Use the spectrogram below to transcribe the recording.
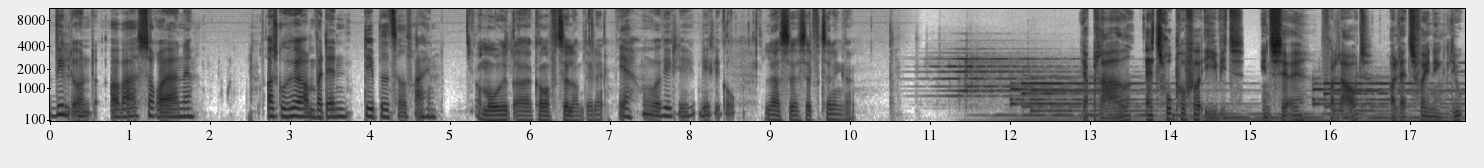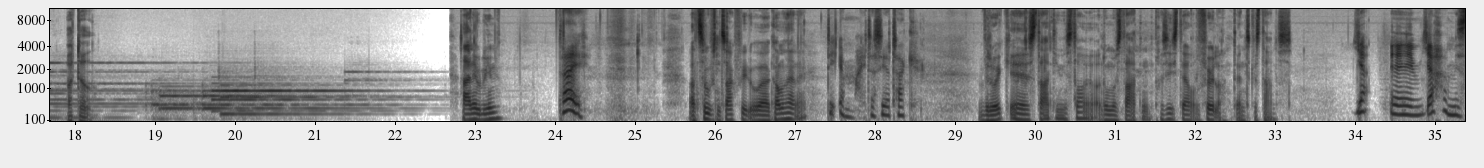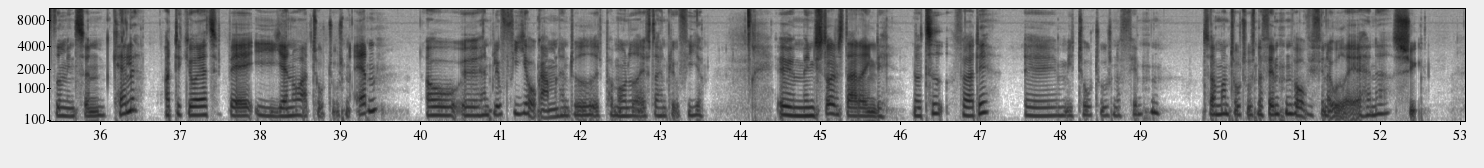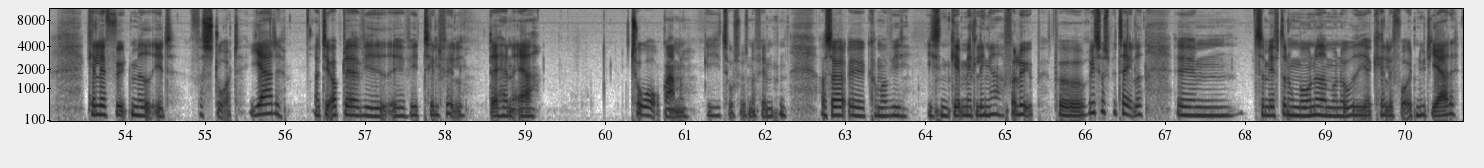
vildt ondt og var så rørende at skulle høre om, hvordan det er blevet taget fra hende. Og modet at komme og fortælle om det i dag. Ja, hun var virkelig, virkelig god. Lad os uh, sætte fortællingen i gang. Jeg plejede at tro på for evigt. En serie fra Loud og Landsforeningen Liv og Død. Hej Nicoline, Hej. og tusind tak, fordi du er kommet her i dag. Det er mig, der siger tak. Vil du ikke uh, starte din historie, og du må starte den præcis der, hvor du føler, den skal startes? Ja, øh, jeg har mistet min søn Kalle, og det gjorde jeg tilbage i januar 2018. Og øh, han blev fire år gammel. Han døde et par måneder efter, han blev fire. Øh, men historien starter egentlig noget tid før det, øh, i 2015. Sommeren 2015, hvor vi finder ud af, at han er syg. Kalle er født med et for stort hjerte, og det opdager vi øh, ved et tilfælde, da han er to år gammel i 2015. Og så øh, kommer vi i sådan gennem et længere forløb på Rigshospitalet, øh, som efter nogle måneder munder ud i, at Kalle får et nyt hjerte.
